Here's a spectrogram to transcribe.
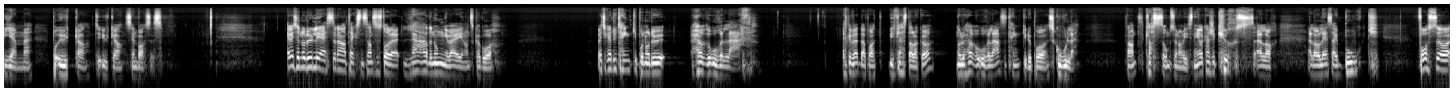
i hjemmet på uka til uka sin basis. Jeg vet ikke, Når du leser denne teksten, så står det 'lær den unge veien han skal gå'. Jeg vet ikke hva du tenker på når du hører ordet 'lær'. Jeg skal vedde på at de fleste av dere, når du hører ordet 'lær', så tenker du på skole. Sant? Klasseromsundervisning, eller kanskje kurs, eller, eller lese ei bok. For oss så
